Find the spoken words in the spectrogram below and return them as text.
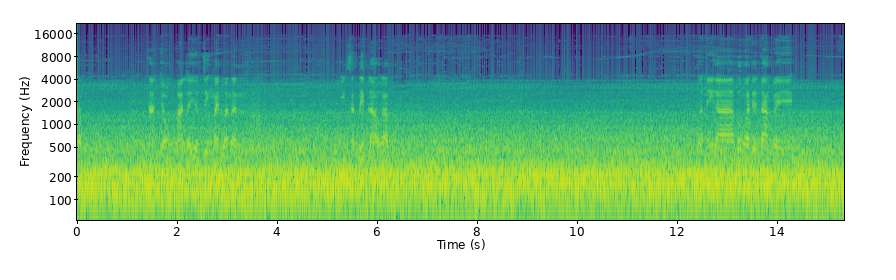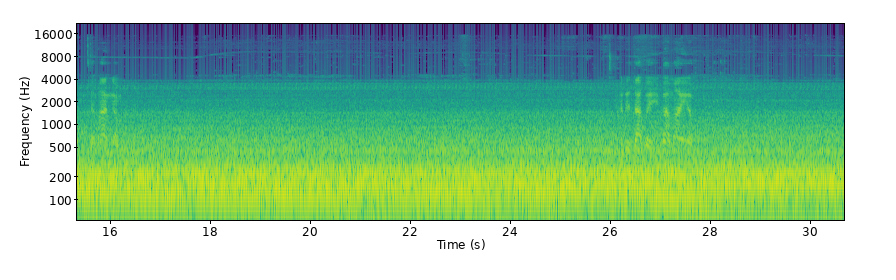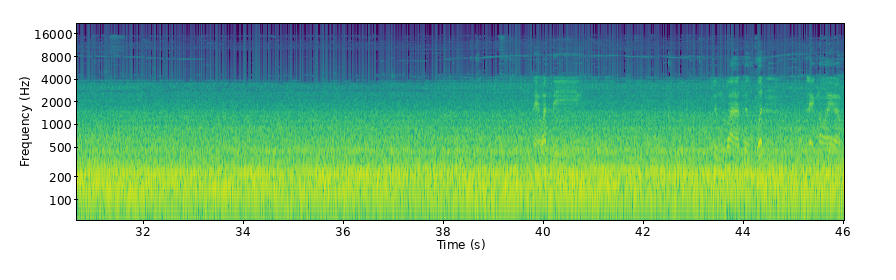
ครับทางจองปัดเลยยนซิ่งใหม่ด่วนกันอีกสักนิดแล้วครับตอนนี้ก็เพิ่งมาเดินทางไปทำงานครับ ก็เดินทางไปป้าไม้ครับ ในวันนี้ลึงกว่าลึงพ้นเล็กน้อยครับ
